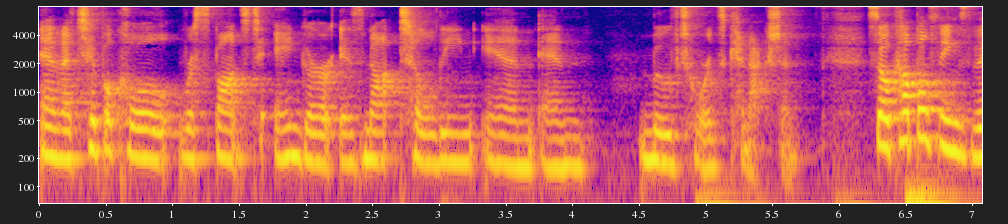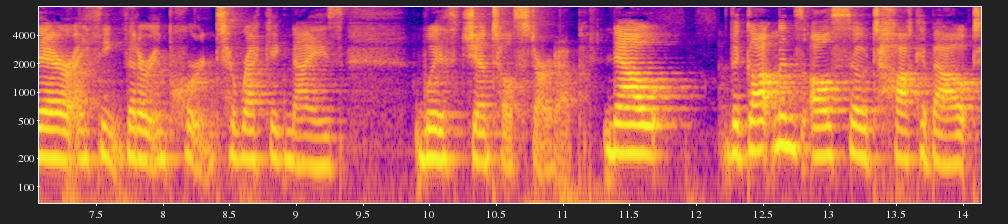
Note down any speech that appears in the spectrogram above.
And a typical response to anger is not to lean in and move towards connection. So, a couple things there I think that are important to recognize with gentle startup. Now, the Gottmans also talk about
